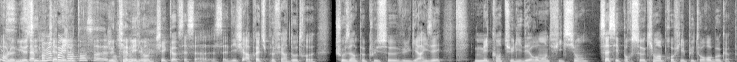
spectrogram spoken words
Alors le mieux, c'est le, le caméléon de Chekhov, ça, ça, ça, déchire. Après, tu peux faire d'autres choses un peu plus euh, vulgarisées. Mais quand tu lis des romans de fiction, ça, c'est pour ceux qui ont un profil plutôt Robocop.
